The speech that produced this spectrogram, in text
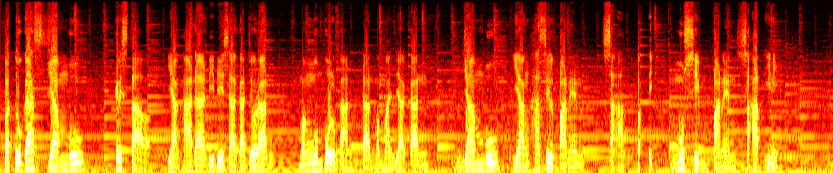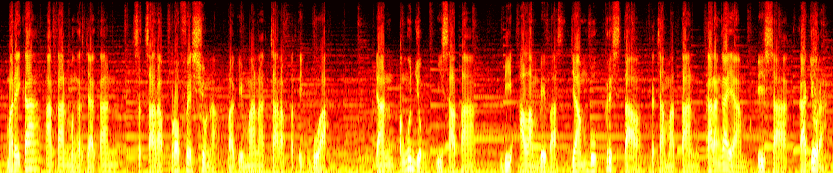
Petugas jambu kristal yang ada di Desa Kajoran mengumpulkan dan memanjakan jambu yang hasil panen saat petik musim panen saat ini. Mereka akan mengerjakan secara profesional bagaimana cara petik buah dan pengunjung wisata di alam bebas Jambu Kristal, Kecamatan Karanggayam, Desa Kajoran.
